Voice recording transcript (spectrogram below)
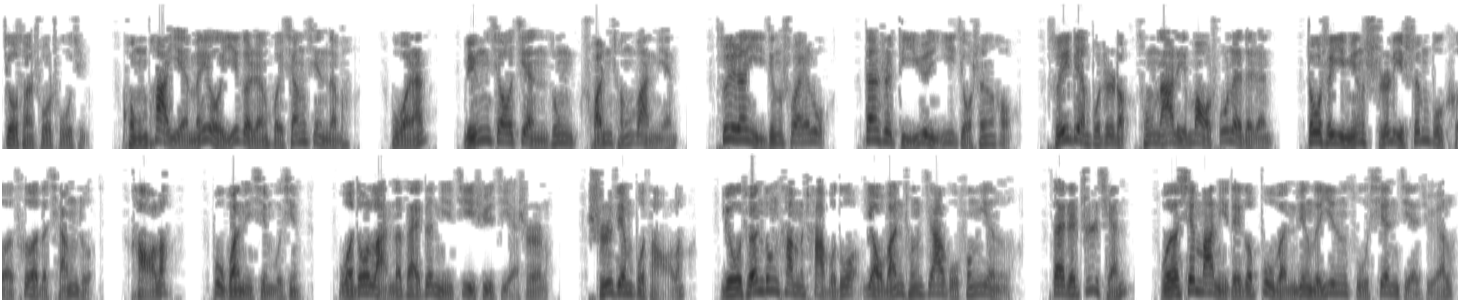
就算说出去，恐怕也没有一个人会相信的吧？果然，凌霄剑宗传承万年，虽然已经衰落，但是底蕴依旧深厚。随便不知道从哪里冒出来的人，都是一名实力深不可测的强者。好了，不管你信不信，我都懒得再跟你继续解释了。时间不早了。柳玄东他们差不多要完成甲骨封印了，在这之前，我要先把你这个不稳定的因素先解决了。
